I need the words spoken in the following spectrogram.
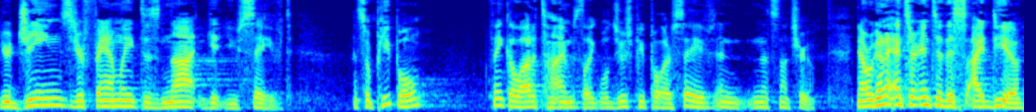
Your genes, your family does not get you saved. And so people think a lot of times like, well, Jewish people are saved, and, and that's not true. Now we're going to enter into this idea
